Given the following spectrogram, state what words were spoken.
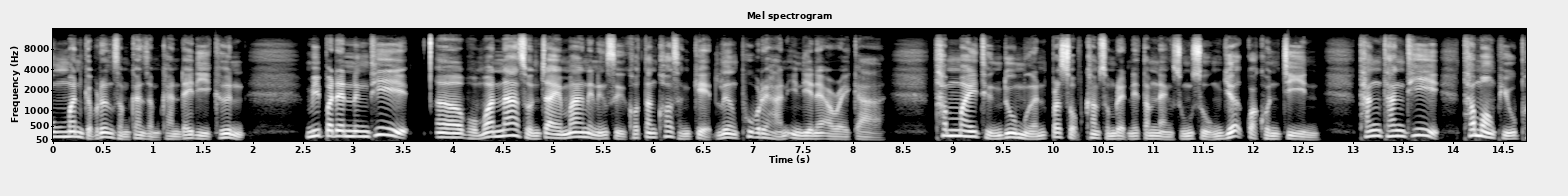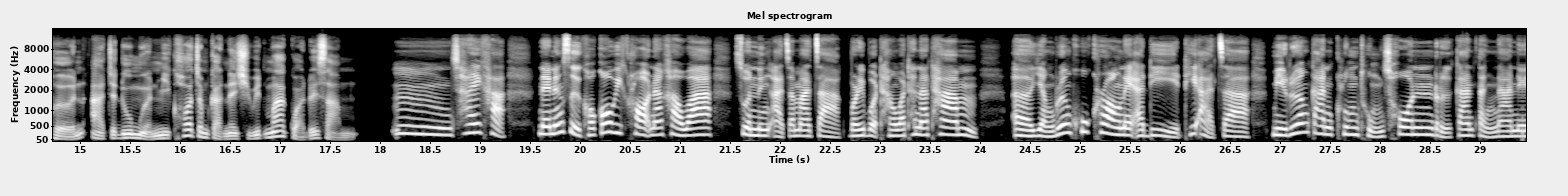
มุ่งมั่นกับเรื่องสำคัญสำคัญได้ดีขึ้น มีประเด็นหนึ่งที่เอ่อผมว่าน่าสนใจมากในหนังสือเขาตั้งข้อสังเกตเรื่องผู้บริหารอินเดียในอเมริกาทำไมถึงดูเหมือนประสบความสำเร็จในตำแหน่งสูงๆ เยอะกว่าคนจีน ทั้งๆที่ถ้ามองผิวเผินอาจจะดูเหมือนมีข้อจำกัดในชีวิตมากกว่าด้วยซ้อืม ใช่ค่ะ ในหนังสือเขาก็วิเคราะห์นะคะว่า ส่วนหนึ่งอาจจะมาจากบริบททางวัฒนธรรม อ่ออย่างเรื่องคู่ครองในอดีตที่อาจจะมีเรื่องการคลุมถุงชน หรือการแต่งงานใน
